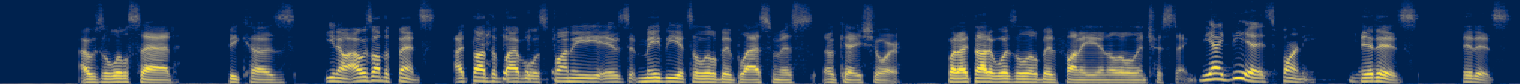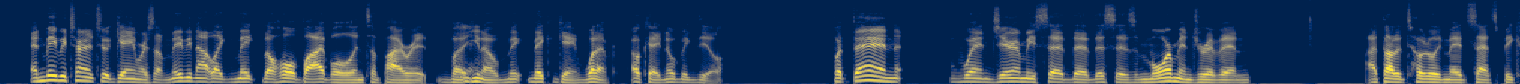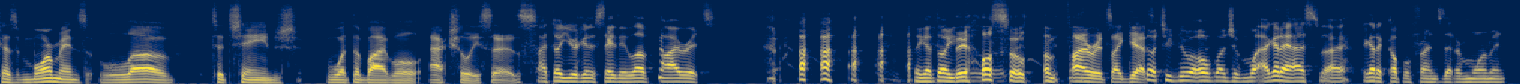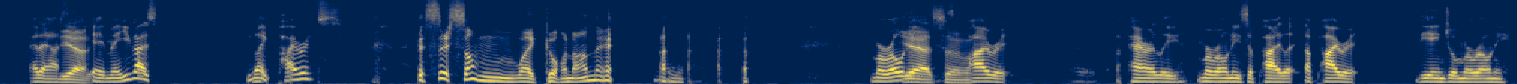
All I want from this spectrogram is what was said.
I was a little sad because, you know, I was on the fence. I thought the Bible was funny. It was maybe it's a little bit blasphemous. Okay, sure. But I thought it was a little bit funny and a little interesting. The idea is funny. you It is. It is. And maybe turn it to a game or something. Maybe not like make the whole Bible into pirate, but Yeah. you know, make make a game, whatever. Okay, no big deal. But then when Jeremy said that this is Mormon driven, I thought it totally made sense because Mormons love to change what the Bible actually says. I thought you were gonna say they love pirates. Like I thought you they also love pirates, I I guess. thought you knew a whole bunch of. Mo- I gotta ask. Uh, I got a couple friends that are Mormon. I gotta ask. Yeah. Hey man, you guys, you like pirates? Is there something like going on there? Yeah. Moroni Yeah, so- a pirate. Uh, apparently, Moroni's a pilot, a pirate. The angel Moroni.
